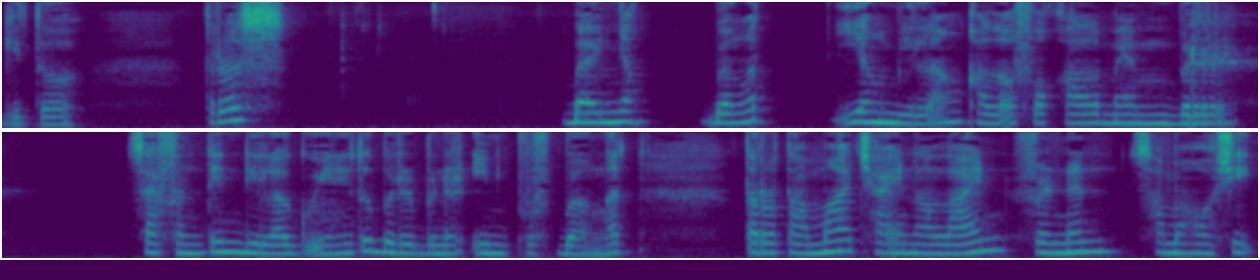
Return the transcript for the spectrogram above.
gitu. Terus banyak banget yang bilang kalau vokal member Seventeen di lagu ini tuh bener-bener improve banget terutama China Line, Vernon, sama Hoshi.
